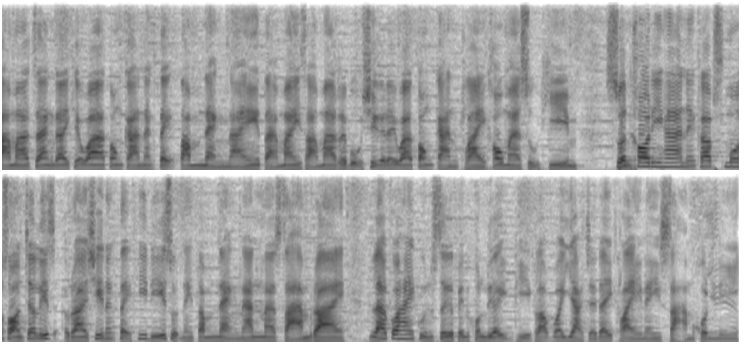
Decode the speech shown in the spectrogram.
สามารถแจ้งได้แค่ว่าต้องการนักเตะตำแหน่งไหน แต่ไม่สามารถระบุชื่อได้ว่าต้องการใครเข้ามาสู่ทีม ส่วนข้อที่5นะครับสโมสรจะลิสต์รายชื่อนักเตะที่ดีที่สุดในตำแหน่งนั้นมา 3 ราย แล้วก็ให้กุนซือเป็นคนเลือกอีกทีครับว่าอยากจะได้ใครใน 3 คนนี้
